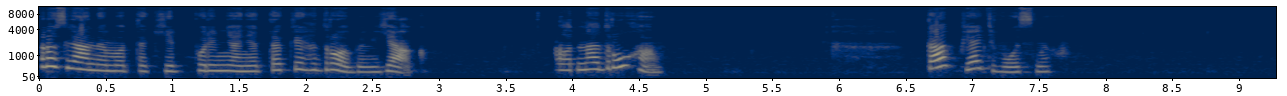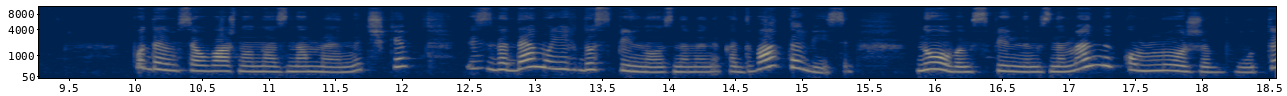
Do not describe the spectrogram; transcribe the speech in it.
розглянемо такі порівняння таких дробів, як 1 друга та 5 восьмих. Подивимося уважно на знаменнички і зведемо їх до спільного знаменника 2 та 8. Новим спільним знаменником може бути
